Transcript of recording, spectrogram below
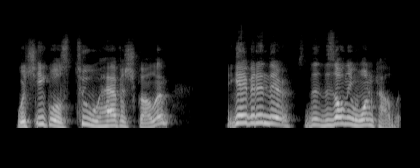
which equals two half a shkolim. He gave it in there. There's only one kalbut.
